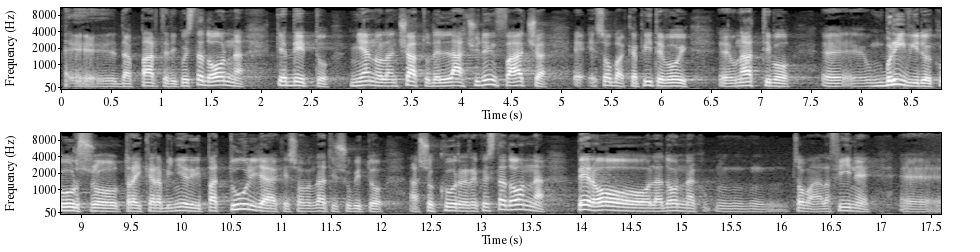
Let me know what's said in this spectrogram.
eh, da parte di questa donna che ha detto mi hanno lanciato dell'acido in faccia e insomma capite voi eh, un attimo eh, un brivido è corso tra i carabinieri di pattuglia che sono andati subito a soccorrere questa donna, però la donna mh, insomma, alla fine eh,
